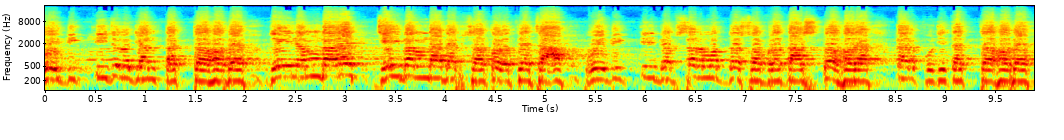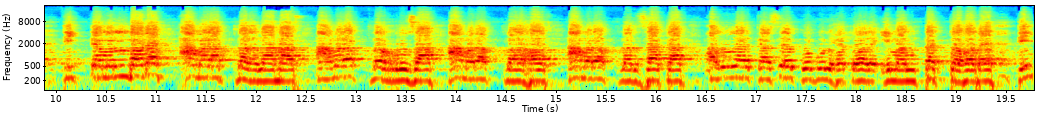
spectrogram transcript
ওই জন্য জ্ঞান থাকতে হবে। দুই নম্বরে বান্দা ব্যবসা করতে চা ওই ব্যবসার মধ্যে সফলতা আসতে হবে, তার পুঁজি থাকতে হবে। ঠিক তেমন ভাবে আমার নামাজ, আমার রোজা আমার আপনার হজ আমার আপনার জাকাত আল্লাহর কাছে কবুল হতে হলে ইমান থাকতে হবে। তিন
